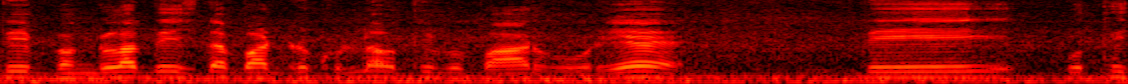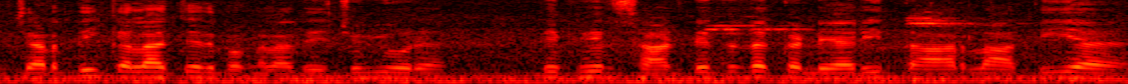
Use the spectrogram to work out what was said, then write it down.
ਤੇ ਬੰਗਲਾਦੇਸ਼ ਦਾ ਬਾਰਡਰ ਖੁੱਲਾ ਉੱਥੇ ਵਪਾਰ ਹੋ ਰਿਹਾ ਹੈ। ਤੇ ਉੱਥੇ ਚੜ੍ਹਦੀ ਕਲਾ ਚ ਬੰਗਲਾਦੇਸ਼ ਚ ਵੀ ਹੋ ਰਿਹਾ। ਤੇ ਫਿਰ ਸਾਡੇ ਤੇ ਤਾਂ ਕੰਡਿਆਰੀ ਤਾਰ ਲਾਤੀ ਹੈ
